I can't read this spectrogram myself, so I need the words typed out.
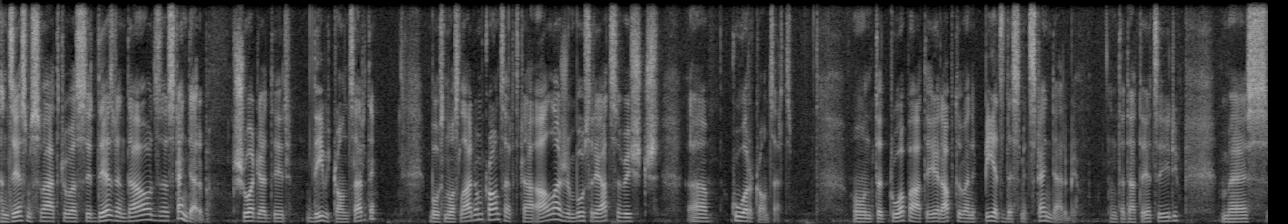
dziesmu svētkos ir diezgan daudz uh, skaņdarba. Šogad ir divi koncerti. Būs noslēguma koncerts, kā Allaža, un būs arī atsevišķs uh, kora koncerts. Un tad kopā tie ir aptuveni 50 skaņdarbi. Un tad, attiecīgi, mēs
